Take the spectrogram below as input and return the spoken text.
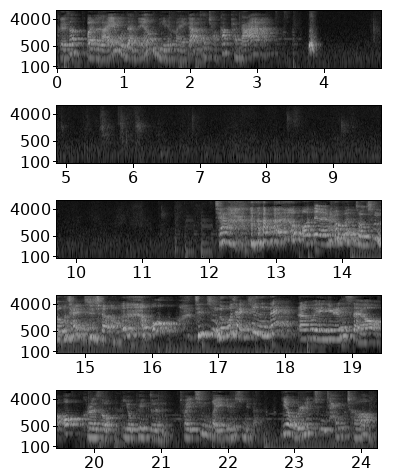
그래서 발라이보다는 위엘라이가 더 적합하다. 자, 어때요 여러분? 저 춤 너무 잘 추죠? 어? 제 춤 너무 잘 추는데? 라고 얘기를 했어요. 어? 그래서 옆에 있던 저희 친구가 얘기를 해줍니다. 얘 원래 춤 잘 춰.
